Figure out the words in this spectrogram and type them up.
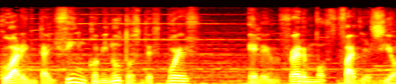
45 minutos después, el enfermo falleció.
